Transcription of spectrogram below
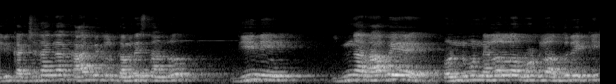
ఇది ఖచ్చితంగా కార్మికులు గమనిస్తారు దీన్ని ఇంకా రాబోయే రెండు మూడు నెలల్లో రోడ్లు అద్దురెక్కి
